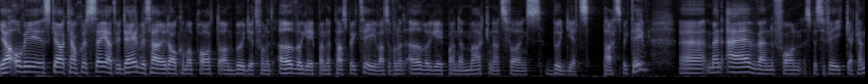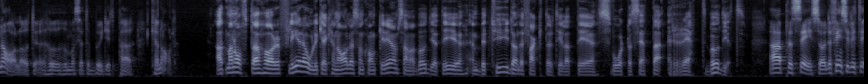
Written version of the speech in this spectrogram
Ja, och vi ska kanske säga att vi delvis här idag kommer att prata om budget från ett övergripande perspektiv, alltså från ett övergripande marknadsföringsbudgetsperspektiv. Eh, men även från specifika kanaler, hur man sätter budget per kanal. Att man ofta har flera olika kanaler som konkurrerar om samma budget, det är ju en betydande faktor till att det är svårt att sätta rätt budget. Ja, precis. Och det finns ju lite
